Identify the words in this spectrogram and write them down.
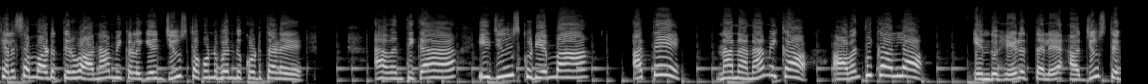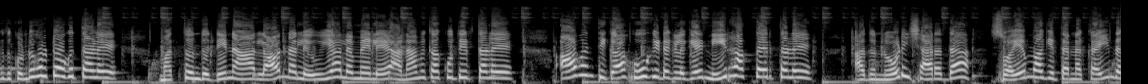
ಕೆಲಸ ಮಾಡುತ್ತಿರುವ ಅನಾಮಿಕಳಿಗೆ ಜ್ಯೂಸ್ ತಗೊಂಡು ಬಂದು ಕೊಡ್ತಾಳೆ. ಅವಂತಿಕ, ಈ ಜ್ಯೂಸ್ ಕುಡಿಯಮ್ಮ. ಅತ್ತೆ, ನಾನು ಅನಾಮಿಕಾ ಅವಂತಿಕಾ ಅಲ್ಲ ಎಂದು ಹೇಳುತ್ತಲೇ ಆ ಜ್ಯೂಸ್ ತೆಗೆದುಕೊಂಡು ಹೊರಟು ಹೋಗುತ್ತಾಳೆ ಮತ್ತೊಂದು ದಿನ ಲಾನ್ನಲ್ಲಿ ಉಯ್ಯಾಲ ಮೇಲೆ ಅನಾಮಿಕಾ ಕೂತಿರ್ತಾಳೆ. ಹೂ ಹೂಗಿಡಗಳಿಗೆ ನೀರ್ ಹಾಕ್ತಾ ಇರ್ತಾಳೆ. ಅದನ್ನ ನೋಡಿ ಶಾರದಾ ಸ್ವಯಂವಾಗಿ ತನ್ನ ಕೈಯಿಂದ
